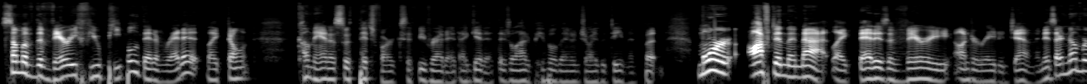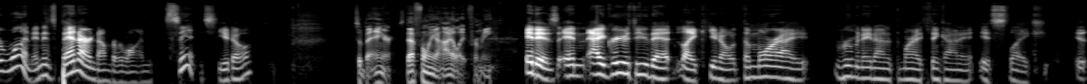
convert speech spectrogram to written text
some of the very few people that have read it. Like, don't come at us with pitchforks if you've read it. I get it. There's a lot of people that enjoy the demon, but more often than not, like that is a very underrated gem, and it's our number one, and it's been our number one since. You know, It's a banger. It's definitely a highlight for me. it is, and I agree with you that like you know, the more I ruminate on it, the more I think on it, it's like it,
